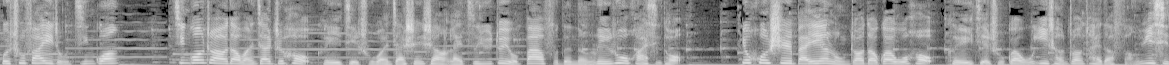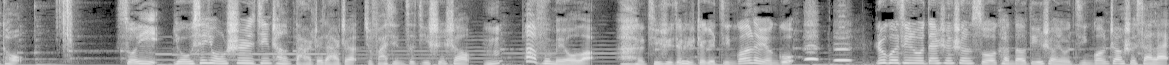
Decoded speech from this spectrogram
会触发一种金光，金光照耀到玩家之后，可以解除玩家身上来自于队友 buff 的能力弱化系统；又或是白烟笼罩到怪物后，可以解除怪物异常状态的防御系统。所以，有些勇士经常打着打着就发现自己身上，嗯，buff 没有了，其实就是这个金光的缘故。如果进入单身圣所看到地上有金光照射下来，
